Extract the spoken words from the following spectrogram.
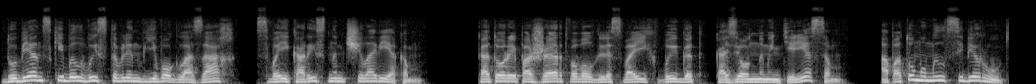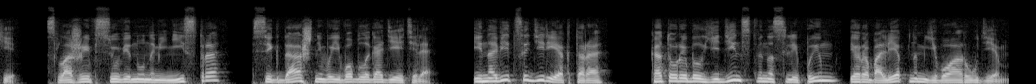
Дубенский был выставлен в его глазах своекорыстным человеком, который пожертвовал для своих выгод казенным интересам, а потом умыл себе руки, сложив всю вину на министра всегдашнего его благодетеля, и на вице-директора, который был единственно слепым и раболепным его орудием.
